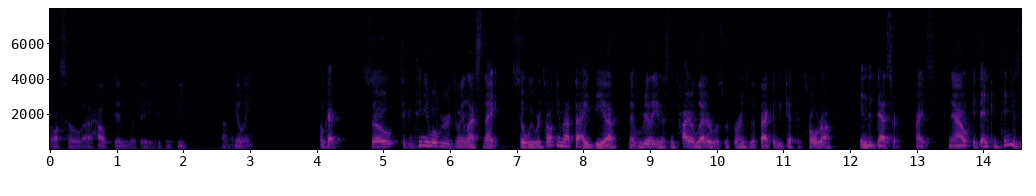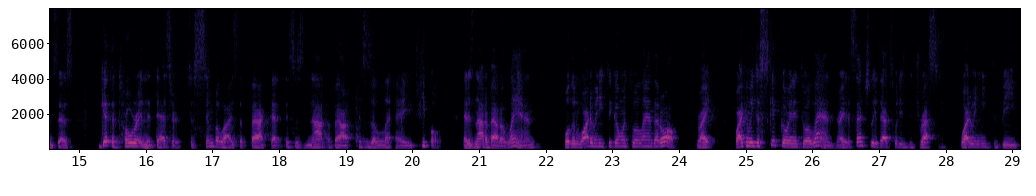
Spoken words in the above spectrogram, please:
also uh, help him with a, a complete um, healing. Okay, so to continue what we were doing last night, so we were talking about the idea that really in this entire letter was referring to the fact that we get the Torah in the desert, right? Now it then continues and says, get the Torah in the desert to symbolize the fact that this is not about, this is a, a people that is not about a land. Well, then why do we need to go into a land at all, right? Why can we just skip going into a land, right? Essentially, that's what he's addressing. Why do we need to be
